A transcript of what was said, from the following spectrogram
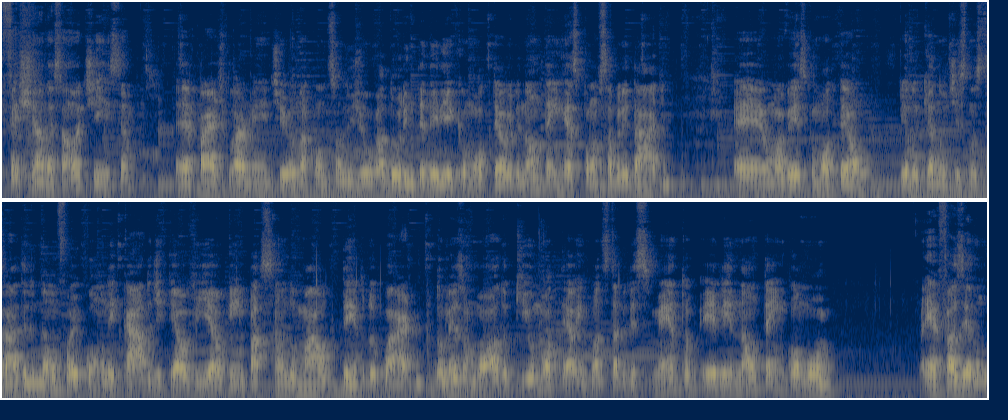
fechando essa notícia, é, particularmente eu na condição de julgador entenderia que o motel ele não tem responsabilidade, é, uma vez que o motel, pelo que a notícia nos traz, ele não foi comunicado de que havia alguém passando mal dentro do quarto. Do mesmo modo que o motel, enquanto estabelecimento, ele não tem como é, fazer um,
